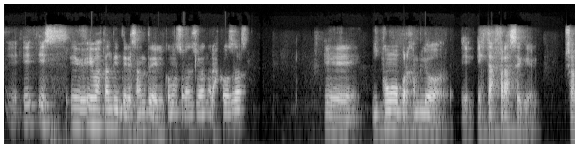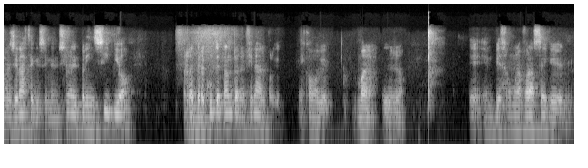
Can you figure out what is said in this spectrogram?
eh, es, es bastante interesante el cómo se van llevando las cosas Eh, y cómo, por ejemplo, esta frase que ya mencionaste, que se menciona al principio, repercute tanto en el final, porque es como que, bueno, eh, empieza como una frase que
